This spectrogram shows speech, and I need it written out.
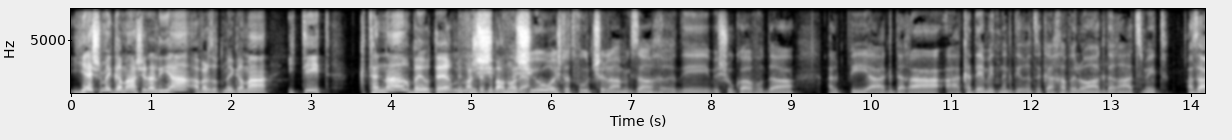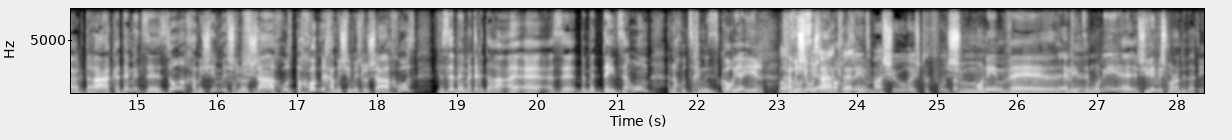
יש מגמה של עלייה, אבל זאת מגמה איטית, קטנה הרבה יותר ממה וש- שדיברנו עליה. ושיעור ההשתתפות של המגזר החרדי בשוק העבודה, על פי ההגדרה האקדמית, נגדיר את זה ככה, ולא ההגדרה העצמית? אז ההגדרה האקדמית זה אזור ה-53 אחוז, פחות מ-53 אחוז, וזה באמת הגדרה, אה, אה, זה באמת די זעום. אנחנו צריכים לזכור, יאיר, 52 באוכלוסייה אחוזים, הכללית, מה שיעור ההשתתפות? 80 ואין לי את כן. זה מולי, אה, 78 לדעתי.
